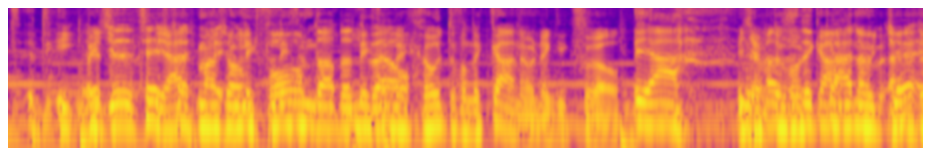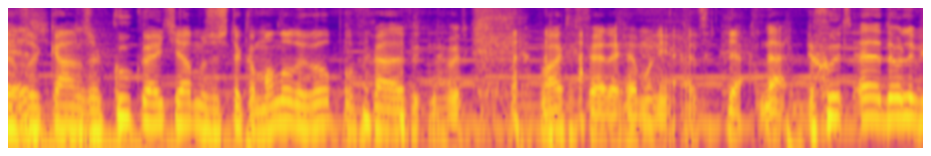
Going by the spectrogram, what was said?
Het, het, ik, Het- het heeft zeg maar zo'n vorm dat het ligt wel- de grootte van de kano, denk ik vooral. Ja, Weet je, als hebt het een kano- kanootje over is. zo'n kano, zo'n koek, weet je wel, met zo'n stuk amandel erop. Of gaan, nou goed, maakt het verder helemaal niet uit. Ja. Nou goed, eh, de Olympische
